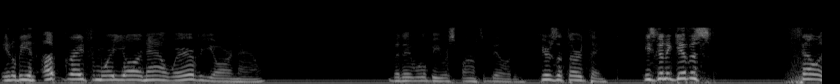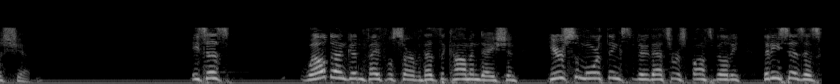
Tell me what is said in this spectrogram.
It'll be an upgrade from where you are now, wherever you are now, but it will be responsibility. Here's the third thing He's going to give us fellowship. He says, Well done, good and faithful servant. That's the commendation. Here's some more things to do. That's a responsibility. Then he says, As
